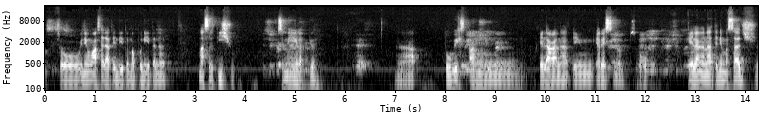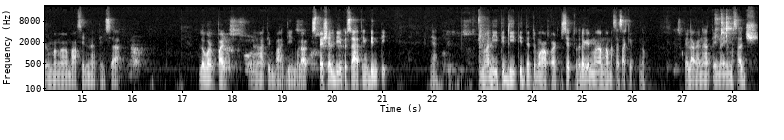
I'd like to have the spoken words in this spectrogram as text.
So, iniwasan natin dito mapunitan ng muscle tissue. Kasi mahirap yun. Na two weeks ang kailangan nating i-rest nun. So, kailangan natin i-massage yung mga muscle natin sa lower part ng ating body. Wala, special dito sa ating binti. Yan. Yung mga litid-litid na ito mga parts, ito talaga yung mga masasakit, no? So, kailangan natin na i-massage.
